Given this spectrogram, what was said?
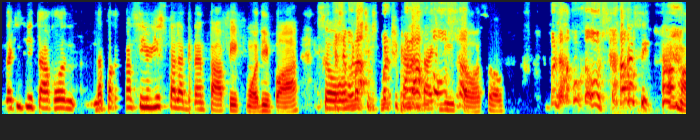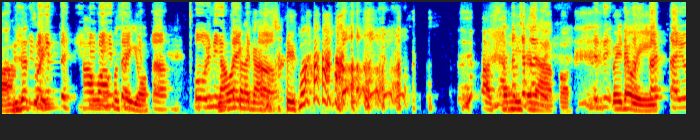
nakikita ko, napaka-serious talaga ng topic mo, di ba? So, Kasi wala, wala, wala akong dito. So, wala akong kausap. Kasi, tama. That's why, hawa ko sa'yo. Oo, inihintay kita. talaga ako sa'yo. Pag-admit na ako. By the way, nag-start tayo,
